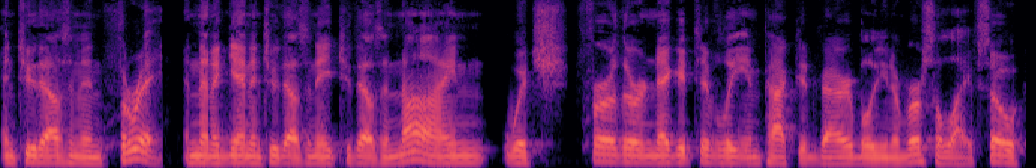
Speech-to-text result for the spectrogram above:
and 2003. And then again in 2008, 2009, which further negatively impacted variable universal life. So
